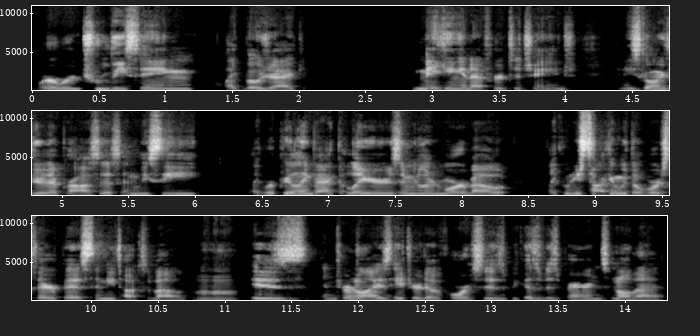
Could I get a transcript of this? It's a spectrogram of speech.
where we're truly seeing like Bojack making an effort to change, and he's going through that process, and we see like we're peeling back the layers, and we learn more about like when he's talking with the horse therapist, and he talks about Mm-hmm. his internalized hatred of horses because of his parents and all that.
